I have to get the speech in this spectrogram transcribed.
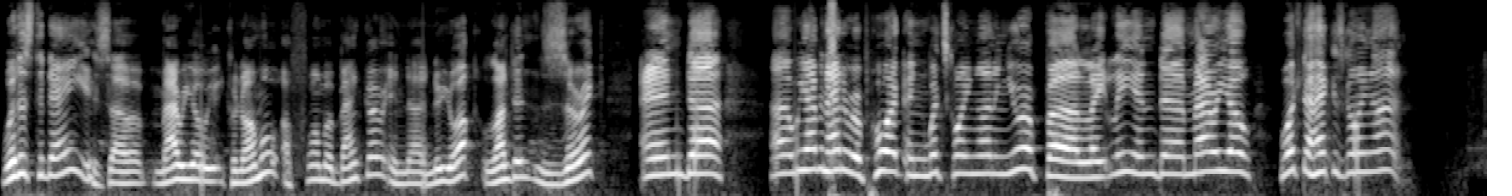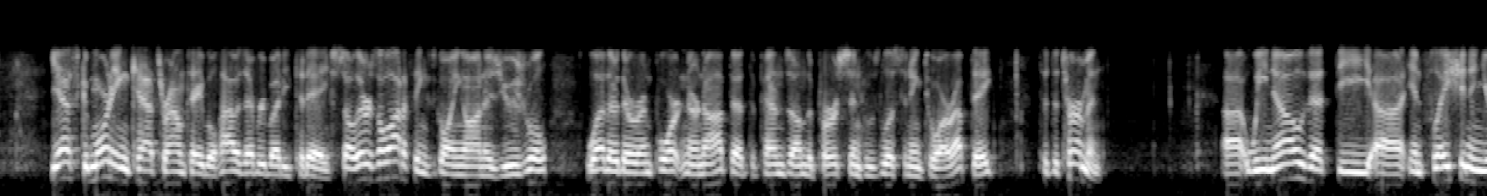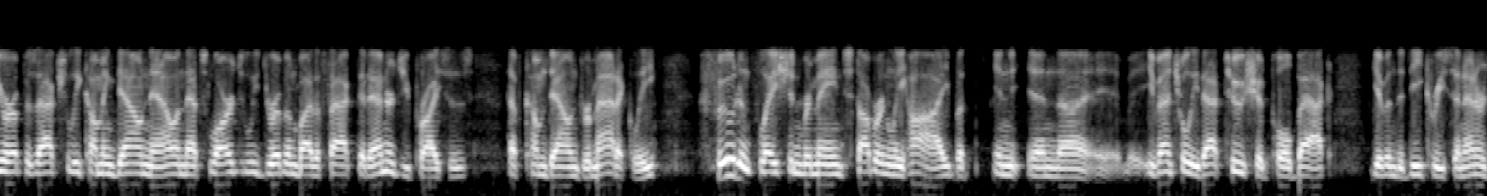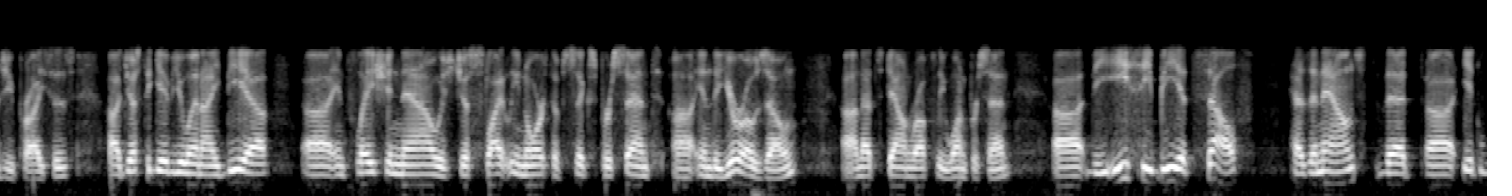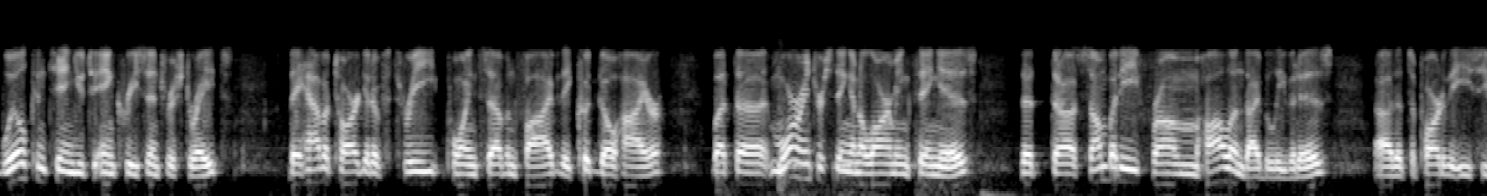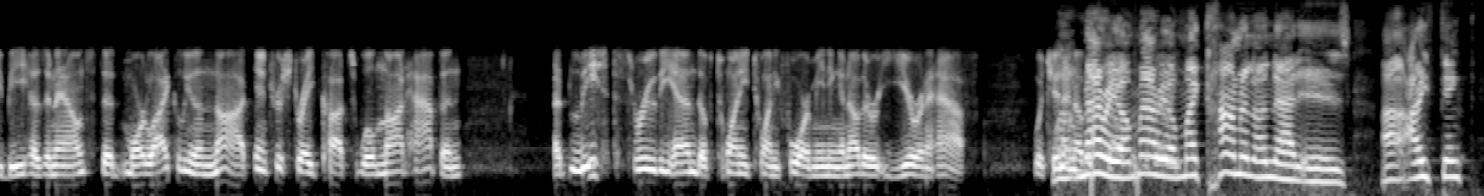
With us today is uh, Mario Economou, a former banker in uh, New York, London, Zurich, and uh, uh we haven't had a report on what's going on in Europe uh, lately. And uh, Mario, what the heck is going on? Yes, good morning, Cats Roundtable. How is everybody today? So there's a lot of things going on as usual. Whether they're important or not, that depends on the person who's listening to our update to determine. Uh, we know that the uh, inflation in Europe is actually coming down now, and that's largely driven by the fact that energy prices have come down dramatically. Food inflation remains stubbornly high, but in, in uh, eventually that too should pull back given the decrease in energy prices. Uh, just to give you an idea, uh, inflation now is just slightly north of 6% uh, in the Eurozone. That's down roughly 1%. Uh, the ECB itself has announced that uh, it will continue to increase interest rates. They have a target of 3.75. They could go higher. But the more interesting and alarming thing is that uh, somebody from Holland, I believe it is, uh, that's a part of the ECB, has announced that more likely than not, interest rate cuts will not happen at least through the end of 2024, meaning another year and a half which in well, Mario, Mario, very... my comment on that is, uh, I think.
